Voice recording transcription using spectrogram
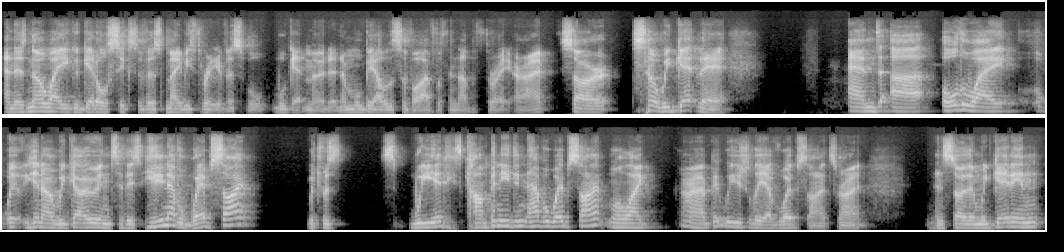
and there's no way you could get all six of us. Maybe three of us will will get murdered, and we'll be able to survive with another three. All right. So so we get there, and uh, all the way, we, you know, we go into this. He didn't have a website, which was weird. His company didn't have a website. Well, like, all right, people usually have websites, right? And so then we get in,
